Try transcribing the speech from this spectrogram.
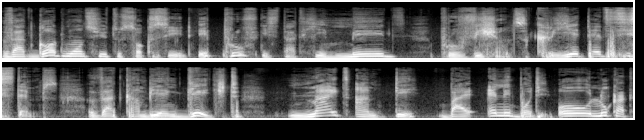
that God wants you to succeed, a proof is that He made provisions, created systems that can be engaged night and day by anybody. Oh, look at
